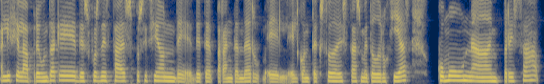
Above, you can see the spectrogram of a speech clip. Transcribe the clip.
Alicia, la pregunta que después de esta exposición para entender el, contexto de estas metodologías, ¿cómo una empresa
